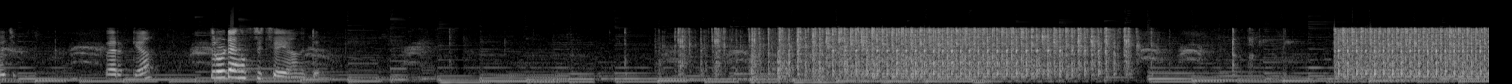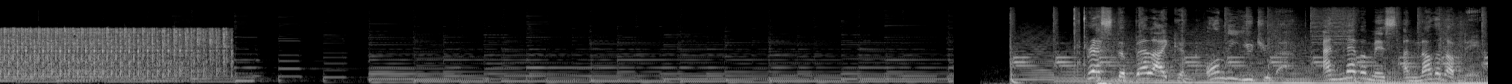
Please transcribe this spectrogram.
യോജിപ്പിക്കുക വരയ്ക്കുക ഇതിലൂടെ അങ്ങ് സ്റ്റിച്ച് ചെയ്യാം എന്നിട്ട് Press the bell icon on the YouTube app and never miss another update.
